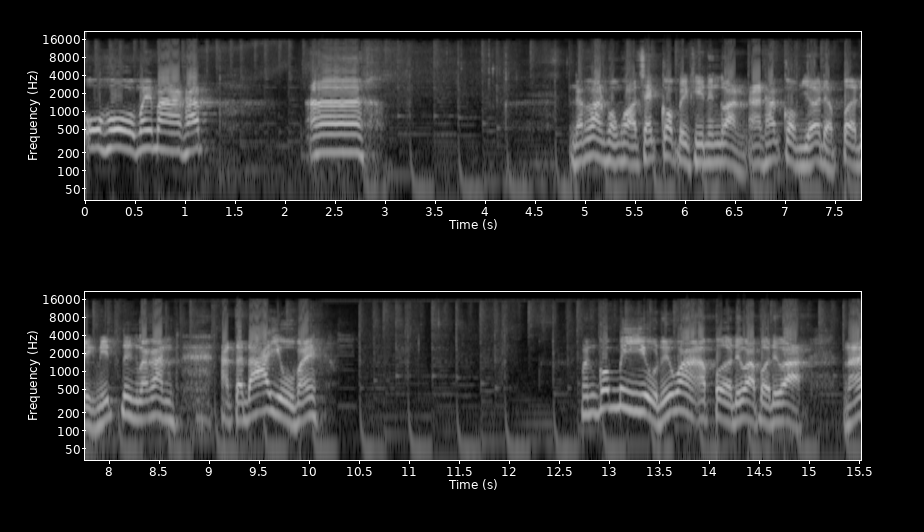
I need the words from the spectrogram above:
โอ้โห ไม่มาครับเอ่อเดี๋ยวก่อนผมขอเช็คกบอีกทีหนึ่งก่อนอะถ้ากบเยอะเดี๋ยวเปิดอีกนิดนึงแล้วกัน อาจจะได้อยู่ไหม มันก็มีอยู่นี่ว่าอะเปิดดีกว่า เปิดดีกว่านะ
